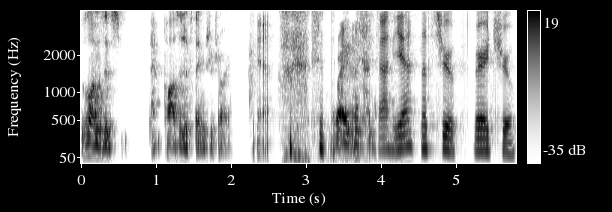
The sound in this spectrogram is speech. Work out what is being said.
as long as it's positive things you're trying. Yeah. right. Uh, yeah, that's true. Very true.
